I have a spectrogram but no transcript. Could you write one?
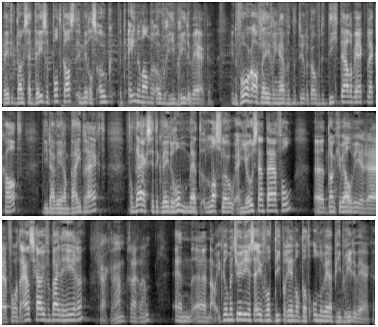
weet ik dankzij deze podcast inmiddels ook het een en ander over hybride werken. In de vorige aflevering hebben we het natuurlijk over de digitale werkplek gehad, die daar weer aan bijdraagt. Vandaag zit ik wederom met Laslo en Joost aan tafel. Uh, dankjewel weer uh, voor het aanschuiven bij de heren. Graag gedaan. Graag gedaan. En uh, nou, ik wil met jullie eens even wat dieper in op dat onderwerp hybride werken.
